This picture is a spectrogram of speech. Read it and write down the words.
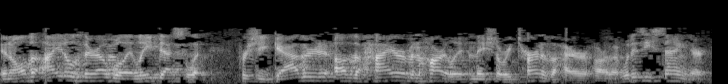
And all the idols thereof will I lay desolate, for she gathered of the hire of an harlot, and they shall return of the hire of harlot. What is he saying there?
